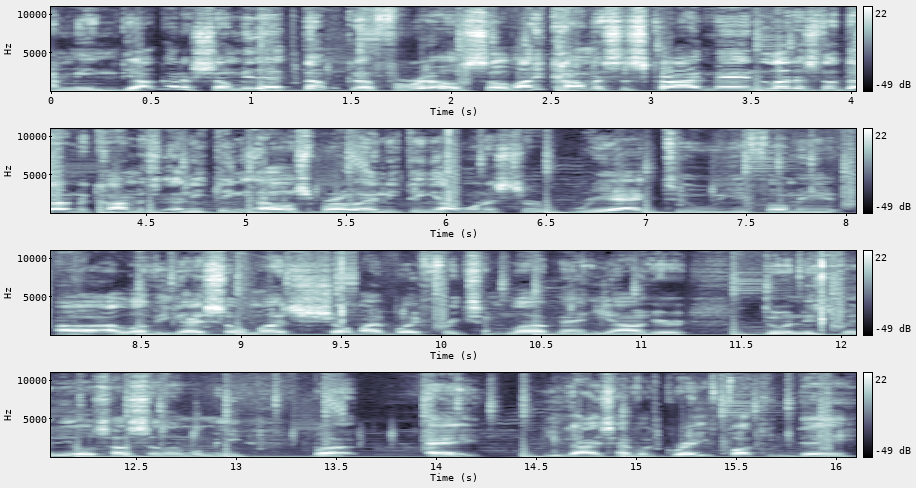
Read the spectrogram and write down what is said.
I mean, y'all gotta show me that thumka for real. So like, comment, subscribe, man. Let us know down in the comments anything else, bro. Anything y'all want us to react to. You feel me? Uh, I love you guys so much. Show my boy Freak some love, man. He out here doing these videos, hustling with me. But hey, you guys have a great fucking day.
